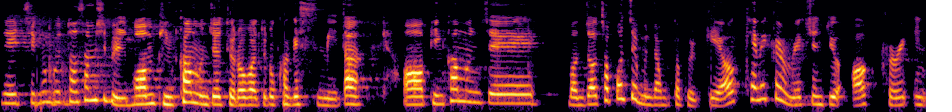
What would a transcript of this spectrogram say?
네, 지금부터 31번 빈칸 문제 들어가도록 하겠습니다. 어, 빈칸 문제 먼저 첫 번째 문장부터 볼게요. Chemical reaction do occur in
